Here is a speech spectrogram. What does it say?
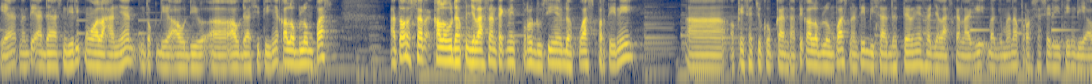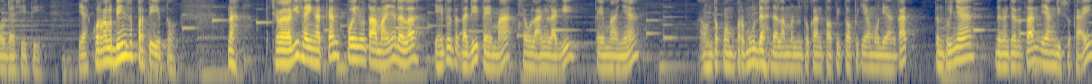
ya nanti ada sendiri pengolahannya untuk di audio uh, Audacity-nya. Kalau belum pas atau kalau udah penjelasan teknik produksinya udah puas seperti ini uh, oke okay, saya cukupkan. Tapi kalau belum pas nanti bisa detailnya saya jelaskan lagi bagaimana proses editing di Audacity. Ya kurang lebih seperti itu. Nah sekali lagi saya ingatkan poin utamanya adalah yaitu tadi tema saya ulangi lagi temanya untuk mempermudah dalam menentukan topik-topik yang mau diangkat tentunya dengan catatan yang disukai.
